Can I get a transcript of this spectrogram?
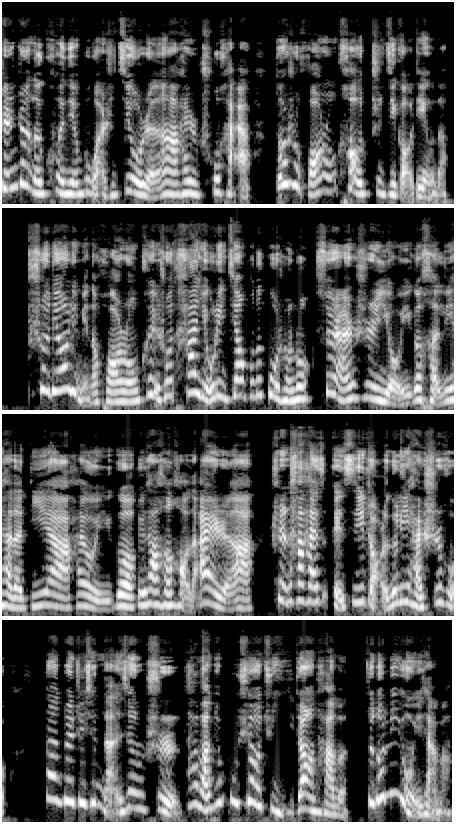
真正的困境，不管是救人啊，还是出海啊，都是黄蓉靠智计搞定的。射雕里面的黄蓉，可以说她游历江湖的过程中，虽然是有一个很厉害的爹啊，还有一个对她很好的爱人啊，甚至她还给自己找了个厉害师傅，但对这些男性是她完全不需要去倚仗他们，最多利用一下嘛。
